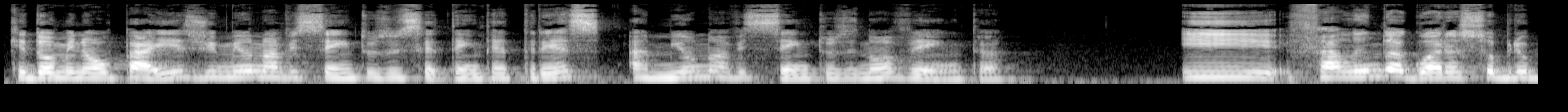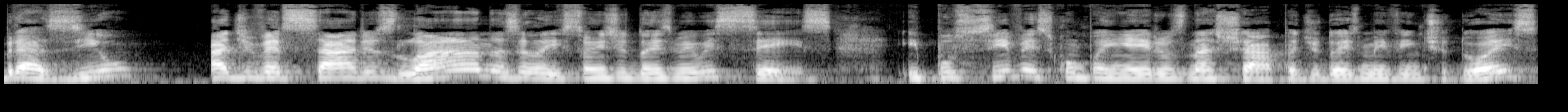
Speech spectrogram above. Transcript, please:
que dominou o país de 1973 a 1990. E falando agora sobre o Brasil, adversários lá nas eleições de 2006 e possíveis companheiros na chapa de 2022,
